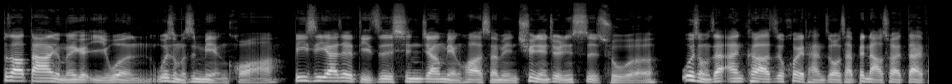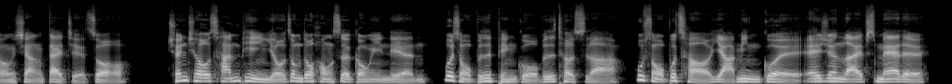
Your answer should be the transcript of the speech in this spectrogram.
不知道大家有没有一个疑问：为什么是棉花？BCI 这个抵制新疆棉花的声明去年就已经释出了。为什么在安克拉治会谈之后才被拿出来带风向、带节奏？全球产品有这么多红色供应链，为什么不是苹果，不是特斯拉？为什么不炒亚命贵？Asian Lives Matter？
